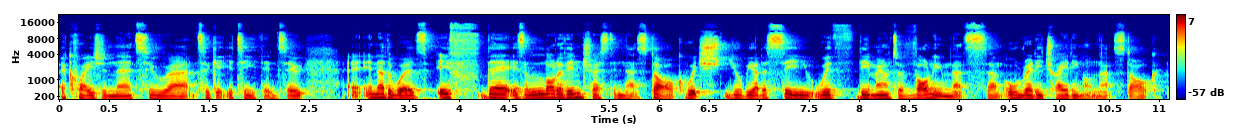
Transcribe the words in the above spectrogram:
equation there to uh, to get your teeth into. In other words, if there is a lot of interest in that stock, which you'll be able to see with the amount of volume that's um, already trading on that stock,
